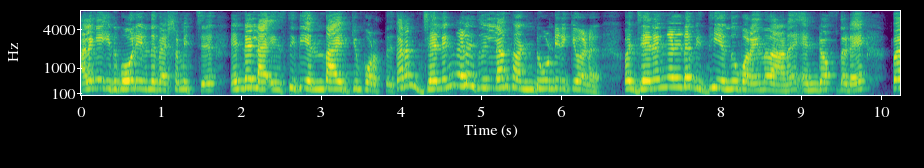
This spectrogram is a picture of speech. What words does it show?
അല്ലെങ്കിൽ ഇതുപോലെ ഇരുന്ന് വിഷമിച്ച് എന്റെ സ്ഥിതി എന്തായിരിക്കും പുറത്ത്. കാരണം ജനങ്ങൾ ഇതെല്ലാം കണ്ടുകൊണ്ടിരിക്കുകയാണ് അപ്പൊ ജനങ്ങളുടെ വിധി എന്ന് പറയുന്നതാണ് എൻഡ് ഓഫ് ദ ഡേ ഇപ്പൊ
